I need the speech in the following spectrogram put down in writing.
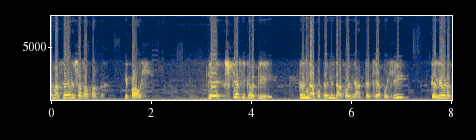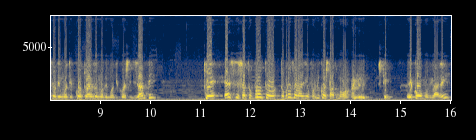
αναθεώρησα τα πάντα. Είπα όχι. Και σκέφτηκα ότι πριν από 50 χρόνια τέτοια εποχή τελείωνε το δημοτικό, το 7ο δημοτικό στην Ξάνθη και έστησα το πρώτο, το πρώτο ραδιοφωνικό σταθμό, στη, δικό μου δηλαδή,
